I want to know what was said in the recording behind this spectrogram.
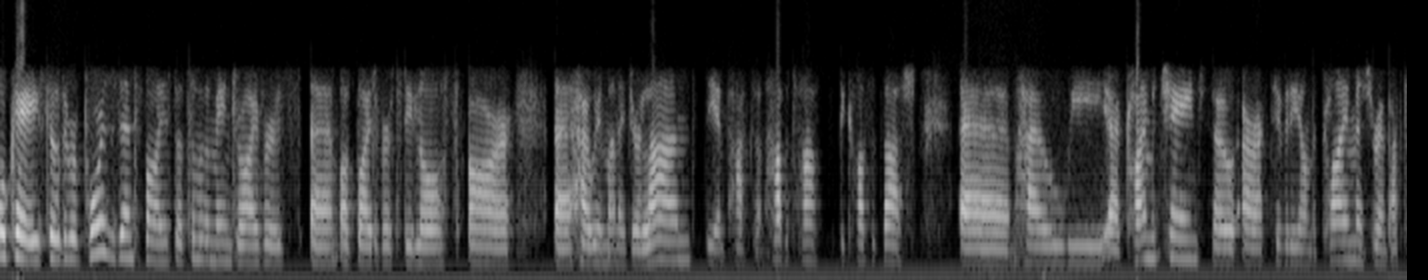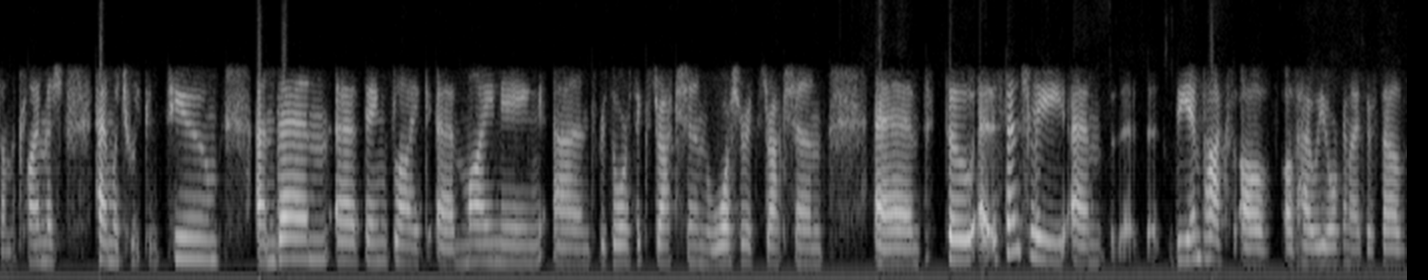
Okay, so the report identifies that some of the main drivers um, of biodiversity loss are uh, how we manage our land, the impact on habitats because of that, um, how we uh, climate change, so our activity on the climate, our impact on the climate, how much we consume, and then uh, things like uh, mining and resource extraction, water extraction. Um, so uh, essentially, um, the impacts of, of how we organise ourselves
